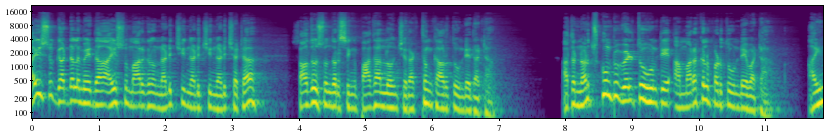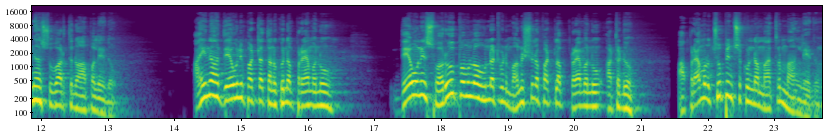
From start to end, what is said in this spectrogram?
ఐసు గడ్డల మీద ఐసు మార్గం నడిచి నడిచి నడిచట సాధు సుందర్ సింగ్ పాదాల్లోంచి రక్తం కారుతూ ఉండేదట. అతను నడుచుకుంటూ వెళ్తూ ఉంటే ఆ మరకలు పడుతూ ఉండేవట. అయినా సువార్తను ఆపలేదు అయినా దేవుని పట్ల తనకున్న ప్రేమను దేవుని స్వరూపంలో ఉన్నటువంటి మనుషుల పట్ల ప్రేమను అతడు ఆ ప్రేమను చూపించకుండా మాత్రం మానలేదు.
